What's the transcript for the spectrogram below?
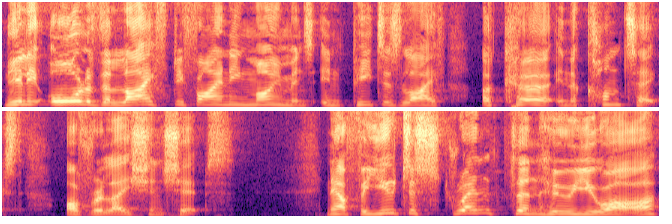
Nearly all of the life defining moments in Peter's life occur in the context of relationships. Now, for you to strengthen who you are,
